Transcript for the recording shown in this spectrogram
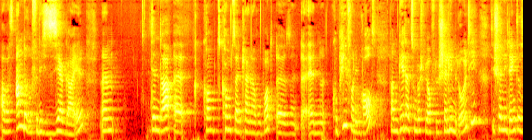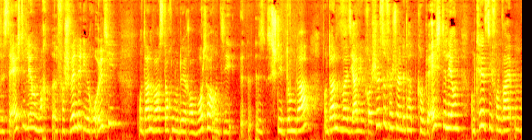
Aber das andere finde ich sehr geil. Ähm, denn da äh, kommt, kommt sein kleiner Robot, äh, sein, äh, eine Kopie von ihm raus. Dann geht er zum Beispiel auf eine Shelly mit Ulti. Die Shelly denkt, das ist der echte Leon, macht, äh, verschwendet ihre Ulti. Und dann war es doch nur der Roboter und sie äh, steht dumm da. Und dann, weil sie alle ihre Schüsse verschwendet hat, kommt der echte Leon und killt sie von Weitem.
